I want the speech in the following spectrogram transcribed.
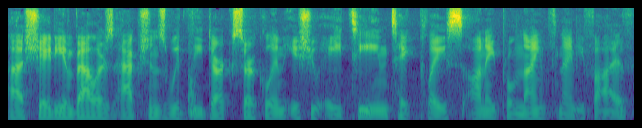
uh, Shady and Valor's actions with the Dark Circle in issue 18 take place on April 9th, 95.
